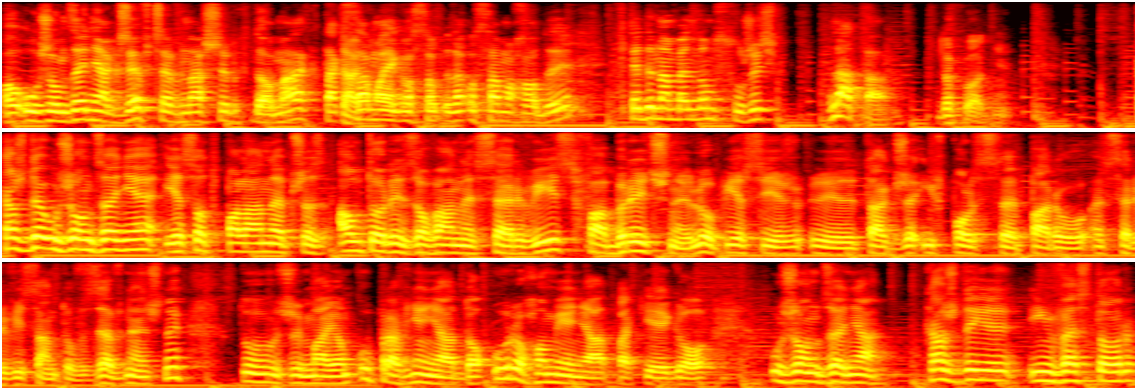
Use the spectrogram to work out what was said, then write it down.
o urządzenia grzewcze w naszych domach, tak, Tak. samo jak o, so- o samochody, wtedy nam będą służyć lata. Dokładnie. Każde urządzenie jest odpalane przez autoryzowany serwis fabryczny lub jest je, y, także i w Polsce paru serwisantów zewnętrznych, którzy mają uprawnienia do uruchomienia takiego urządzenia. Każdy inwestor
